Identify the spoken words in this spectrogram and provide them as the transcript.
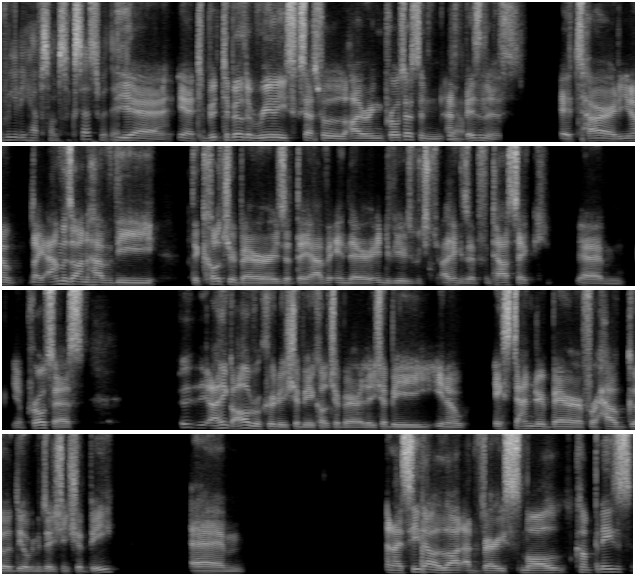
really have some success with it Yeah, yeah. To to build a really successful hiring process and, and Yeah. business, it's hard. You know, like Amazon have the the culture bearers that they have in their interviews, which I think is a fantastic um, you know process. I think all recruiters should be a culture bearer. They should be, you know, a standard bearer for how good the organization should be. Um, and I see that a lot at very small companies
